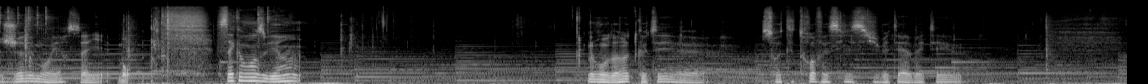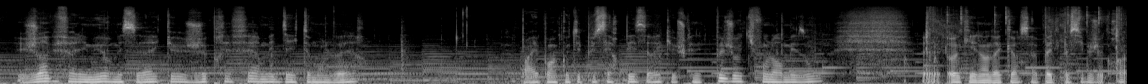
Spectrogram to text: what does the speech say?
Je vais mourir, ça y est. Ça commence bien. Mais bon, d'un autre côté, euh, ça aurait été trop facile si je m'étais abattu. J'aurais pu faire les murs, mais c'est vrai que je préfère mettre directement le verre. Pareil pour un côté plus RP, c'est vrai que je connais peu de gens qui font leur maison. Euh, ok, non d'accord, ça va pas être possible, je crois.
